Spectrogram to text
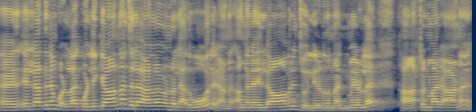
എല്ലാത്തിനും കൊള്ള കൊള്ളിക്കാവുന്ന ചില ആളുകളുണ്ടല്ലോ. അതുപോലെയാണ് അങ്ങനെ എല്ലാവരും ചൊല്ലിയിടുന്ന നന്മയുള്ള ധാഷ്ടന്മാരാണ്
